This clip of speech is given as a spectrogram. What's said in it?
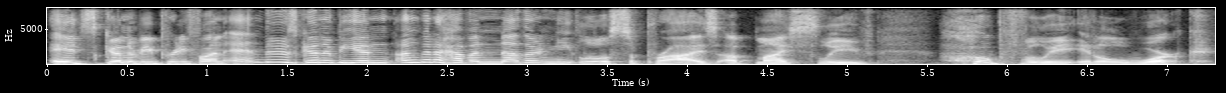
It's gonna be pretty fun, and there's gonna be an I'm gonna have another neat little surprise up my sleeve. Hopefully, it'll work.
